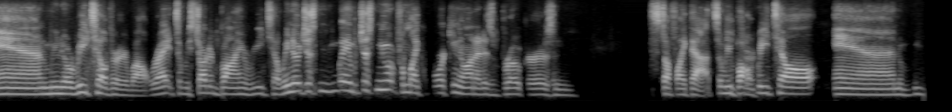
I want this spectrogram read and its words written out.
And we know retail very well, right? So we started buying retail. We know just we just knew it from like working on it as brokers and stuff like that. So we bought retail and we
